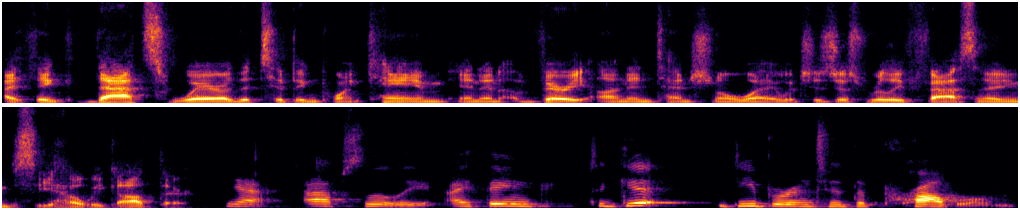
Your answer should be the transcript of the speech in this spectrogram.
I think that's where the tipping point came in a very unintentional way, which is just really fascinating to see how we got there. Yeah, absolutely. I think to get deeper into the problem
